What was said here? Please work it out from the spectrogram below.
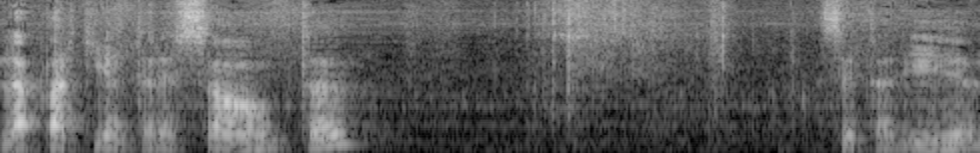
la partie intéressante, c'est-à-dire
